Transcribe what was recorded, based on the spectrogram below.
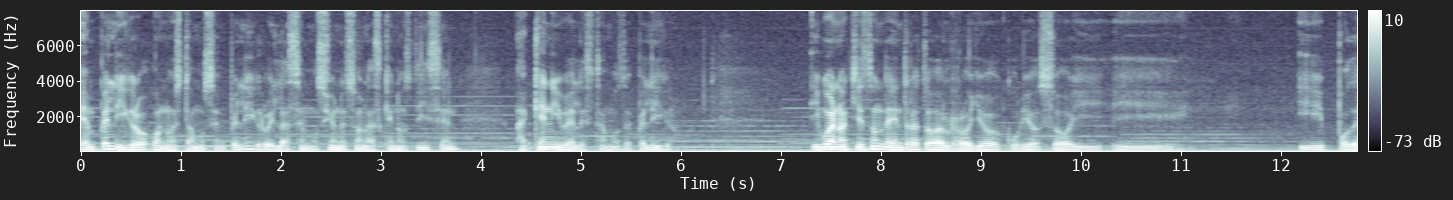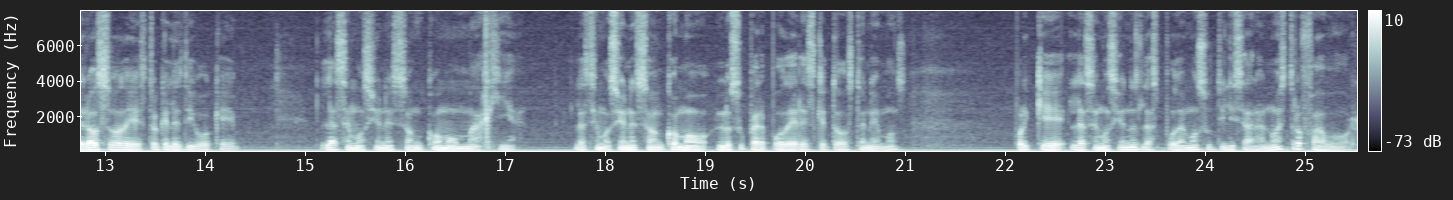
en peligro o no estamos en peligro y las emociones son las que nos dicen a qué nivel estamos de peligro. Y bueno, aquí es donde entra todo el rollo curioso y, y, poderoso de esto que les digo que las emociones son como magia. Las emociones son como los superpoderes que todos tenemos. Porque las emociones las podemos utilizar a nuestro favor.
